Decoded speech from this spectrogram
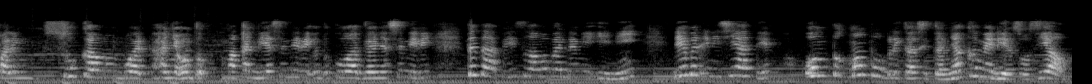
paling suka membuat hanya untuk makan dia sendiri untuk keluarganya sendiri. Tetapi selama pandemi ini dia berinisiatif untuk mempublikasikannya ke media sosial.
